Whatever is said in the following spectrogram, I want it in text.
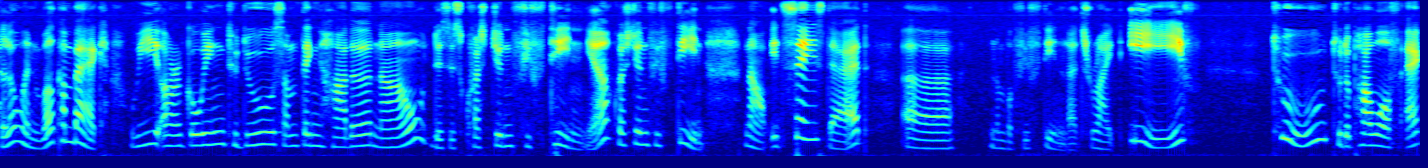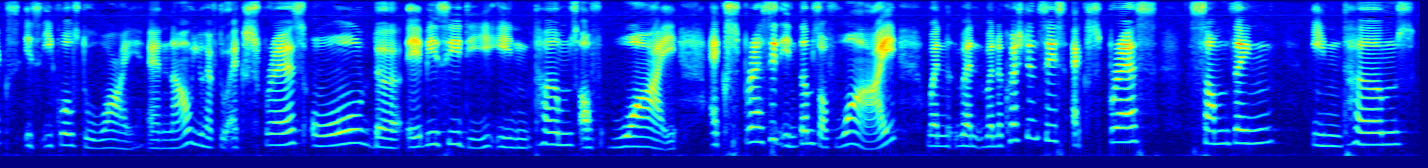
Hello and welcome back. We are going to do something harder now. This is question 15. Yeah, question 15. Now it says that uh, number 15. Let's write if 2 to the power of x is equals to y and now you have to express all the abcd in terms of y express it in terms of y when when when the question says express something in terms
